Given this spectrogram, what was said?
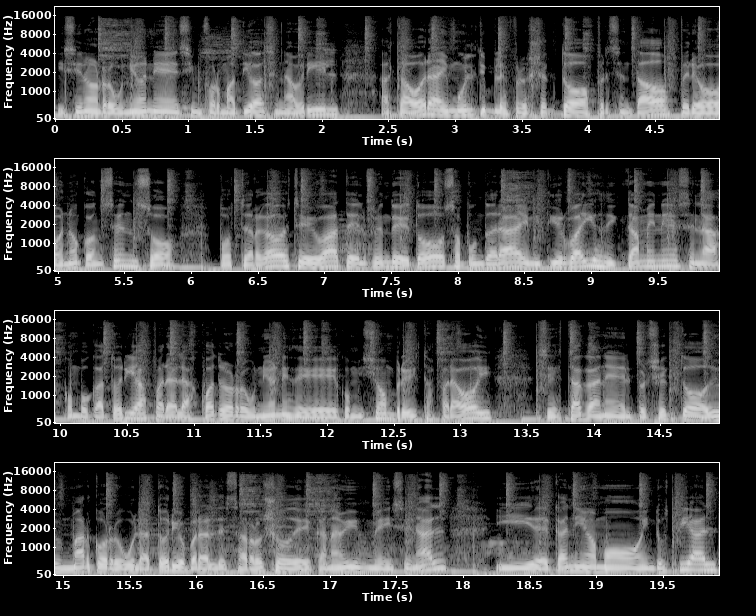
hicieron reuniones informativas en abril. Hasta ahora hay múltiples proyectos presentados, pero no consenso. Postergado este debate, el Frente de Todos apuntará a emitir varios dictámenes en las convocatorias para las cuatro reuniones de comisión previstas para hoy. Se destacan el proyecto de un marco regulatorio para el desarrollo de cannabis medicinal y de cáñamo industrial,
